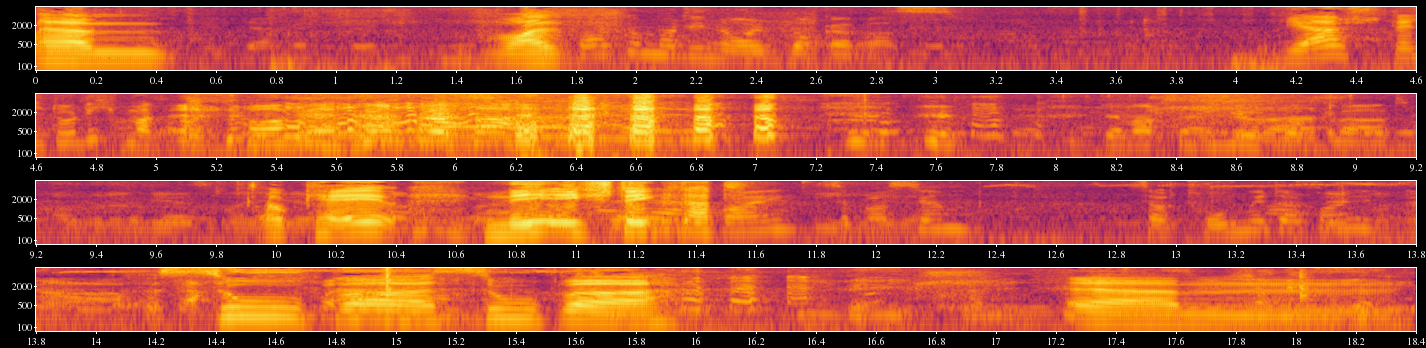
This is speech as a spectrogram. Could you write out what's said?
Ähm, boah, Sag doch mal die neuen Blogger was. ja, stell du dich mal kurz vor. Der macht einen Videoblog gerade. Okay, nee, ich stehe gerade. Sebastian? Ist auch Tom mit dabei? Super, super. Ähm,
